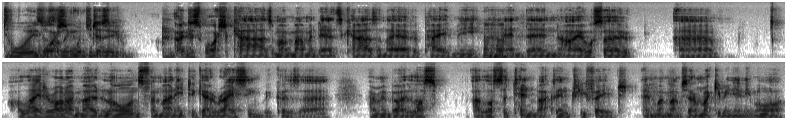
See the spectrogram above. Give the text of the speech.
toys or Washed- something? What'd you just, do? I just washed cars, my mum and dad's cars, and they overpaid me. Uh-huh. And then I also, uh, later on, I mowed lawns for money to go racing because uh, I remember I lost I lost a ten bucks entry fee, and my mum said, "I'm not giving you any more."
